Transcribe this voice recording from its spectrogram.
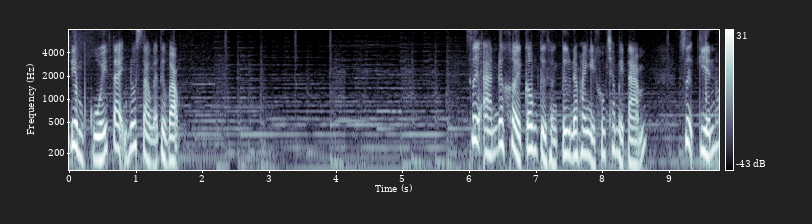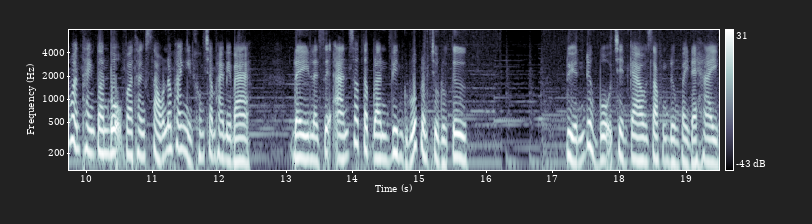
điểm cuối tại nút giao ngã tư vọng. Dự án được khởi công từ tháng 4 năm 2018, dự kiến hoàn thành toàn bộ vào tháng 6 năm 2023. Đây là dự án do tập đoàn Vingroup làm chủ đầu tư. Tuyến đường bộ trên cao dọc đường vành đai 2,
